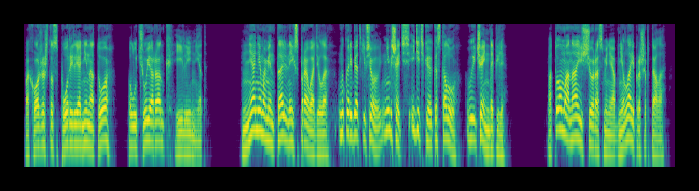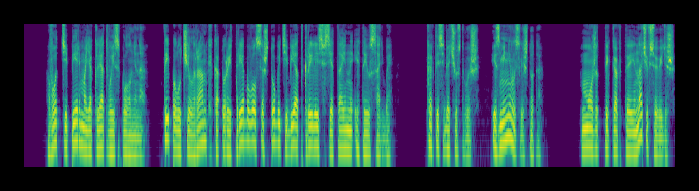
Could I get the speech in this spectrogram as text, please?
Похоже, что спорили они на то, получу я ранг или нет. Няня моментально их спровадила. «Ну-ка, ребятки, все, не мешайтесь, идите-ка к столу, вы чай не допили». Потом она еще раз меня обняла и прошептала. «Вот теперь моя клятва исполнена. Ты получил ранг, который требовался, чтобы тебе открылись все тайны этой усадьбы. Как ты себя чувствуешь? Изменилось ли что-то? Может, ты как-то иначе все видишь?»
